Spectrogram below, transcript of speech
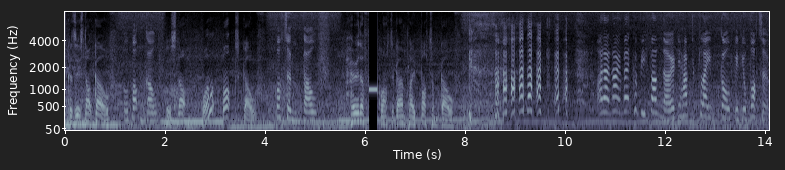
Because it's not golf. or bottom golf? It's not. What? Bot golf? Bottom golf. Who the f wants to go and play bottom golf? I don't know. That could be fun though if you have to play golf with your bottom.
